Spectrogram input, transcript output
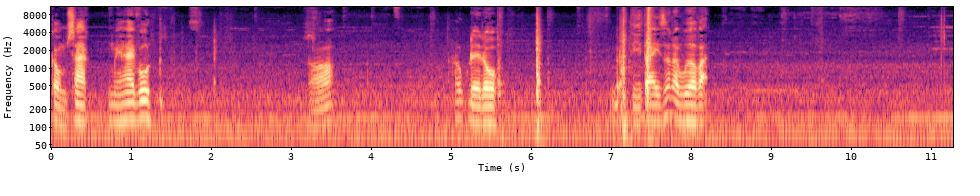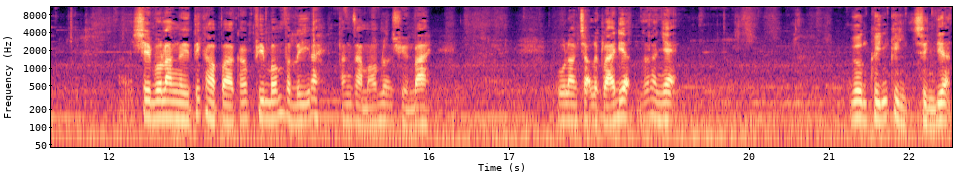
Cổng sạc 12V đó. Hốc đề đồ. Độ tì tay rất là vừa vặn. Trên vô lăng thì tích hợp à, các phím bấm vật lý này tăng giảm âm lượng chuyển bài. Vô lăng trợ lực lái điện rất là nhẹ. Gương kính kỉnh chỉnh điện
